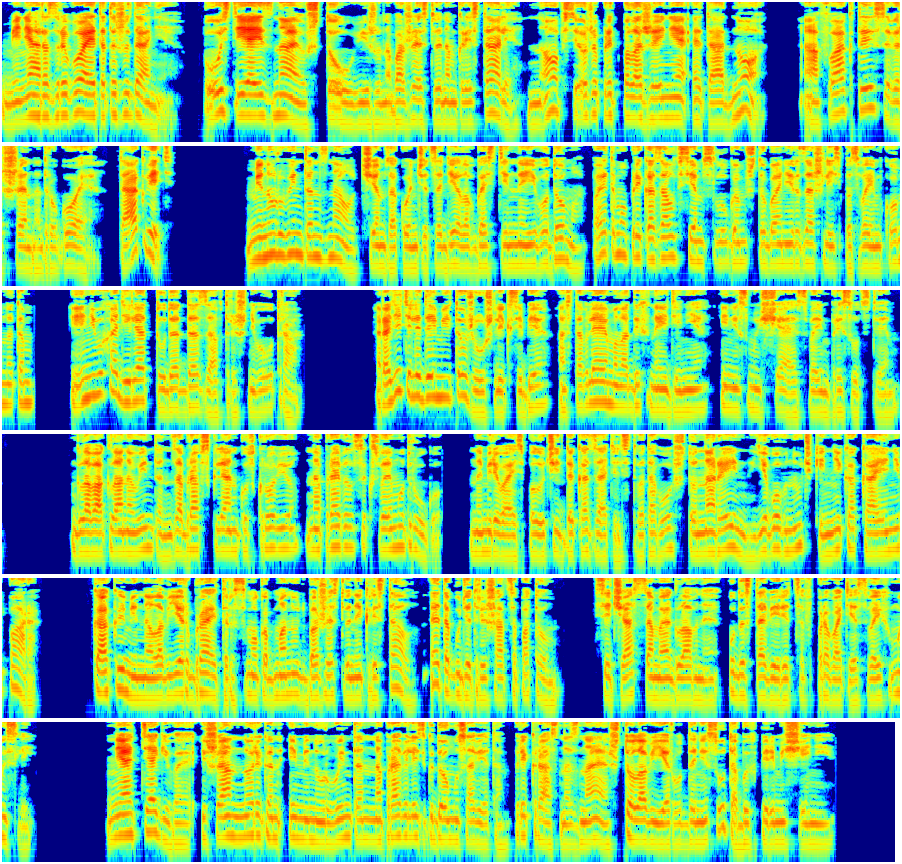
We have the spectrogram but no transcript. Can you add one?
Меня разрывает от ожидания. Пусть я и знаю, что увижу на божественном кристалле, но все же предположение — это одно, а факты — совершенно другое. Так ведь? Минур Винтон знал, чем закончится дело в гостиной его дома, поэтому приказал всем слугам, чтобы они разошлись по своим комнатам и не выходили оттуда до завтрашнего утра. Родители Дэми тоже ушли к себе, оставляя молодых наедине и не смущая своим присутствием. Глава клана Уинтон, забрав склянку с кровью, направился к своему другу, намереваясь получить доказательство того, что Нарейн его внучке никакая не пара. Как именно Лавьер Брайтер смог обмануть божественный кристалл, это будет решаться потом. Сейчас самое главное — удостовериться в правоте своих мыслей. Не оттягивая, Ишан Нориган и Минур Уинтон направились к Дому Совета, прекрасно зная, что Лавьеру донесут об их перемещении.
